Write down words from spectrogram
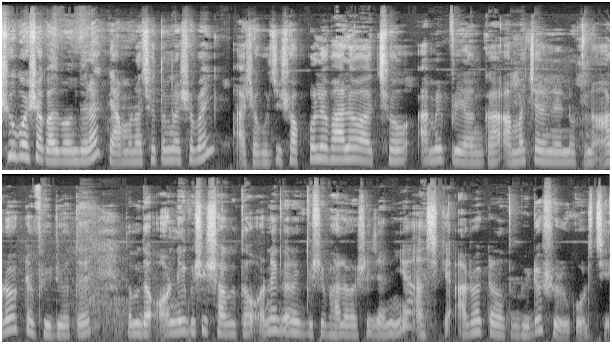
শুভ সকাল বন্ধুরা, কেমন আছো তোমরা সবাই? আশা করছি সকলে ভালো আছো। আমি প্রিয়াঙ্কা, আমার চ্যানেলের নতুন আরও একটা ভিডিওতে তোমাদের অনেক বেশি স্বাগত, অনেক অনেক বেশি ভালোবাসা জানিয়ে আজকে আরও একটা নতুন ভিডিও শুরু করছি।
